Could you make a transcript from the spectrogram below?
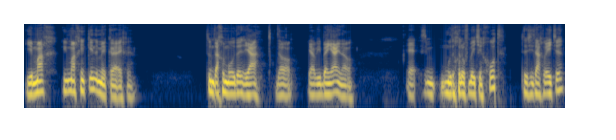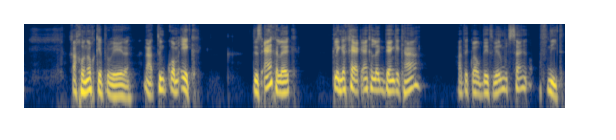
je mag, u mag geen kinderen meer krijgen. Toen dacht mijn moeder, ja, nou, ja wie ben jij nou? Ja, zijn moeder gelooft een beetje in God. Dus die dacht, weet je, ga gewoon nog een keer proberen. Nou, toen kwam ik. Dus eigenlijk, klinkt het gek, eigenlijk denk ik, hè, had ik wel op dit wereld moeten zijn of niet?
